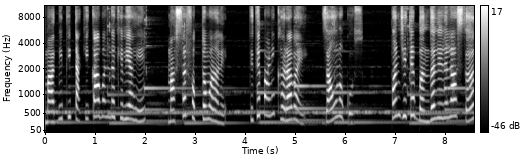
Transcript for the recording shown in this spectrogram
मागे ती टाकी का बंद केली आहे? मास्तर फक्त म्हणाले तिथे पाणी खराब आहे जाऊ नकोस. पण जिथे बंद लिहिलेलं असतं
